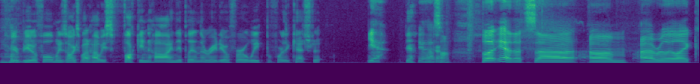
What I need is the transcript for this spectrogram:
You're beautiful. When he talks about how he's fucking high, and they played on the radio for a week before they catched it. Yeah, Yeah. yeah, that song. But yeah, that's uh, um, I really like,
